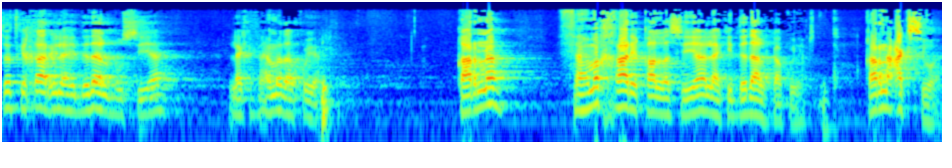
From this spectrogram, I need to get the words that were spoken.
dadka qaar ilaahay dadaal buu siiyaa laakiin fahmadaa ku yar. Qaarna fahmo khaariqaa la siiyaa laakiin dadaalkaa ku yar. Qaarna cagsi waa.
